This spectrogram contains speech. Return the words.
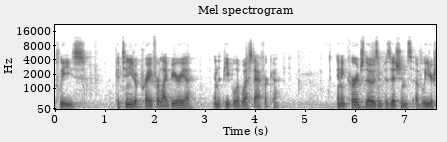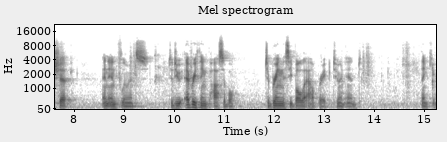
Please continue to pray for Liberia and the people of West Africa and encourage those in positions of leadership and influence to do everything possible to bring this Ebola outbreak to an end. Thank you.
